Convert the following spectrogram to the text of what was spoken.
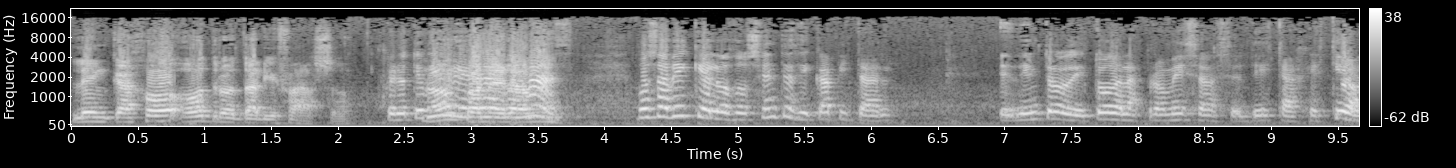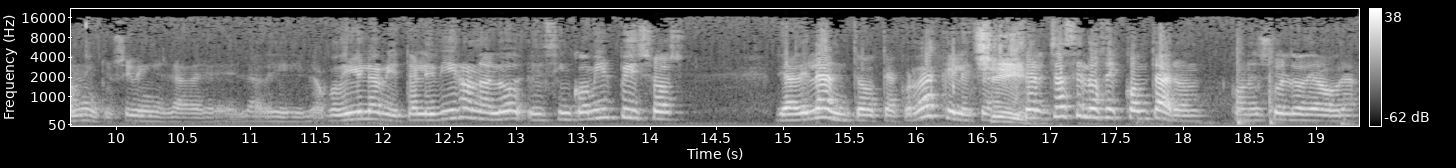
le encajó otro tarifazo. Pero te voy ¿no? a agregar algo más. Vos sabés que a los docentes de Capital, eh, dentro de todas las promesas de esta gestión, inclusive en la de, la de la Rodríguez Larrieta, le dieron a los 5 mil pesos de adelanto. ¿Te acordás que les, Sí. ya, ya se los descontaron con el sueldo de ahora?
